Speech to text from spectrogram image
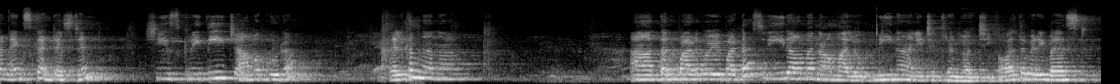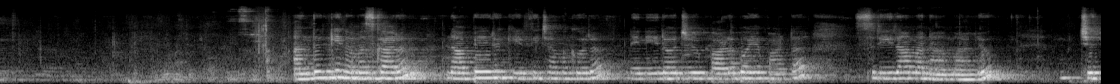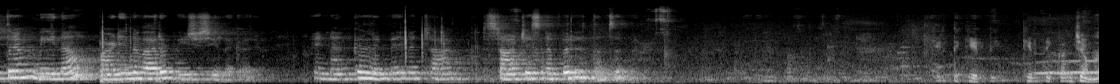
Our next contestant, she is Kriti Chamakura. Welcome, Nana. తను పాడబోయే పాట శ్రీరామ నామాలు మీనా అనే చిత్రంలోంచి. ఆల్ ద వెరీ బెస్ట్ అందరికీ నమస్కారం. నా పేరు కీర్తి చమకూర. నేను ఈరోజు పాడబోయే పాట శ్రీరామ నామాలు చిత్రం మీనా పాడిన వారు పీషశీల గారు. అండ్ అంకుల్ ఎప్పుడైనా ట్రాక్ స్టార్ట్ చేసినప్పుడు థమ్స్అప్ కీర్తి కీర్తి కీర్తి కొంచెం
